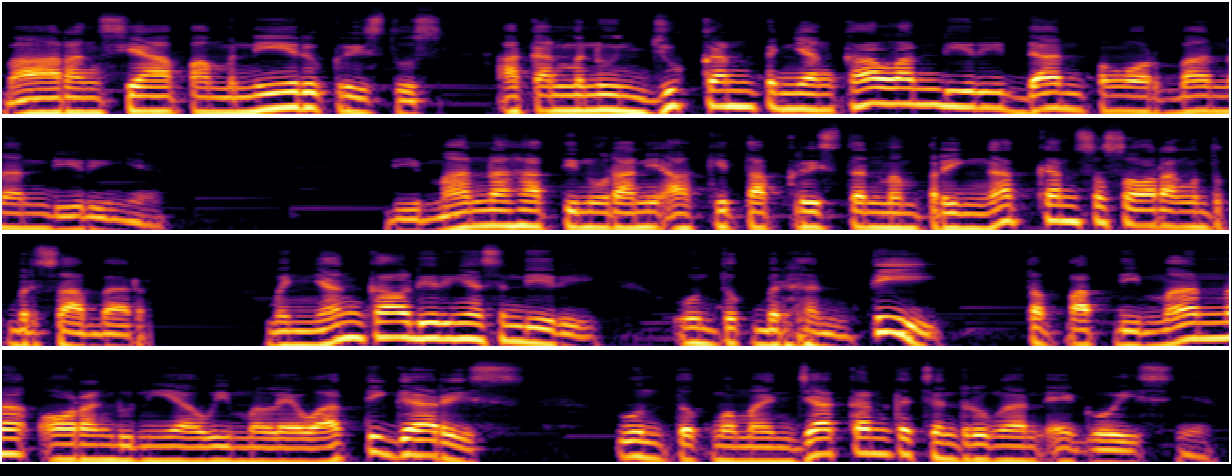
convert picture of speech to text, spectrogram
Barang siapa meniru Kristus akan menunjukkan penyangkalan diri dan pengorbanan dirinya di mana hati nurani Alkitab Kristen memperingatkan seseorang untuk bersabar, menyangkal dirinya sendiri untuk berhenti tepat di mana orang duniawi melewati garis untuk memanjakan kecenderungan egoisnya.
